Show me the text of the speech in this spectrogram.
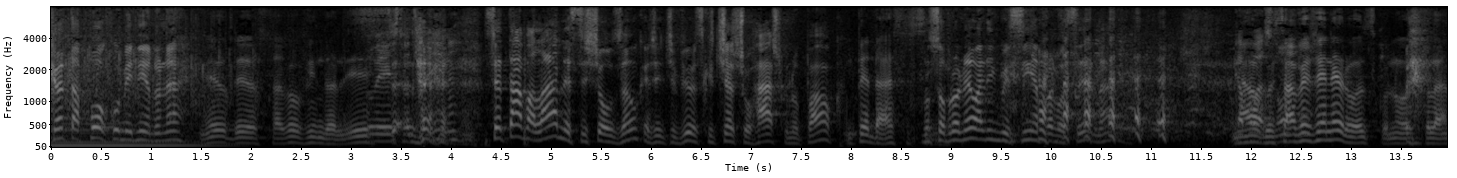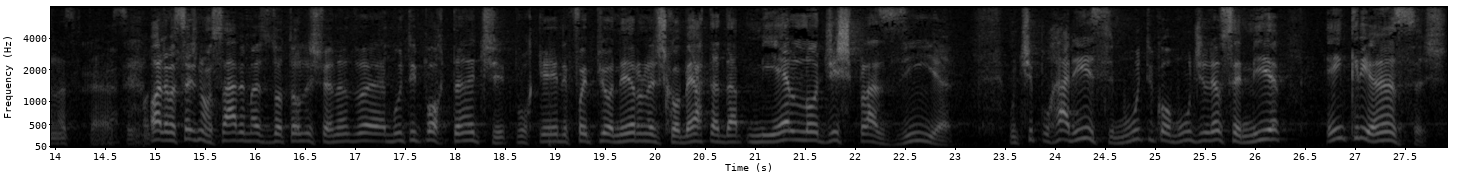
Canta pouco o menino, né? Meu Deus, estava ouvindo ali. Você estava lá nesse showzão que a gente viu, esse que tinha churrasco no palco? Um pedaço, sim. Não sobrou nem uma linguiça para você, né? Não, o Gustavo é generoso conosco lá no hospital. Assim. Olha, vocês não sabem, mas o doutor Luiz Fernando é muito importante, porque ele foi pioneiro na descoberta da mielodisplasia, um tipo raríssimo, muito incomum de leucemia em crianças.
